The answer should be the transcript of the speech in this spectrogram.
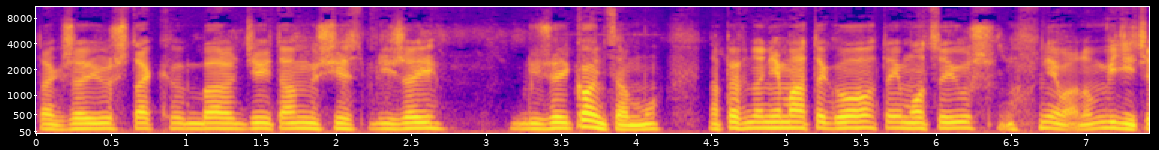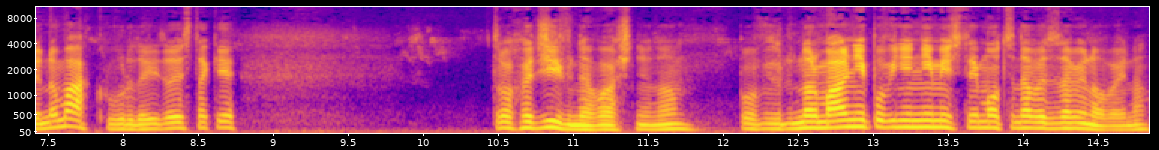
Także już tak bardziej tam już jest bliżej bliżej końca mu. Na pewno nie ma tego, tej mocy już, no nie ma, no widzicie, no ma kurde i to jest takie trochę dziwne właśnie, no. Normalnie powinien nie mieć tej mocy nawet znamionowej, no.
